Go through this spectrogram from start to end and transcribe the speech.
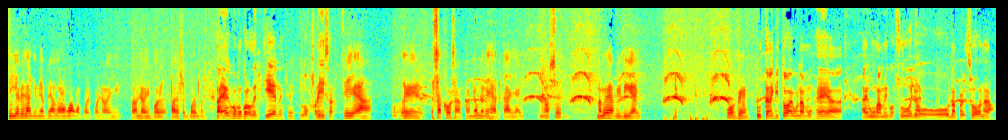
Y es verdad, yo me he pillado de la guagua por, por no ir, por no ir por- para ese pueblo. Hay algo como que lo detiene, Sí. lo frisa. Sí, ah, eh, esas cosas que no me dejan estar ahí, no sé, no me deja vivir ahí. Porque ¿Usted le quitó a alguna mujer, a, algún amigo suyo Ah. o una persona? No.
